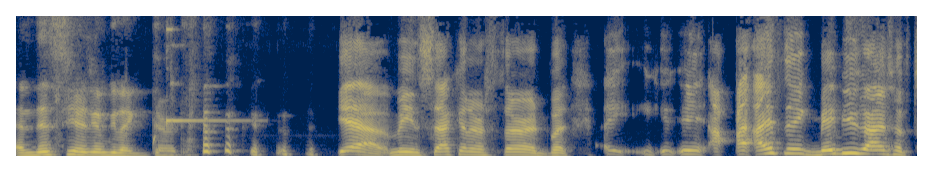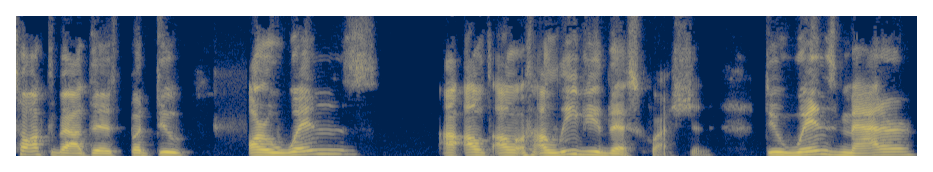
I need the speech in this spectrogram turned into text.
And this year's gonna be like dirt. Yeah, I mean second or third, but I, I, I think maybe you guys have talked about this. But do are wins? I'll I'll I'll leave you this question: Do wins matter?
